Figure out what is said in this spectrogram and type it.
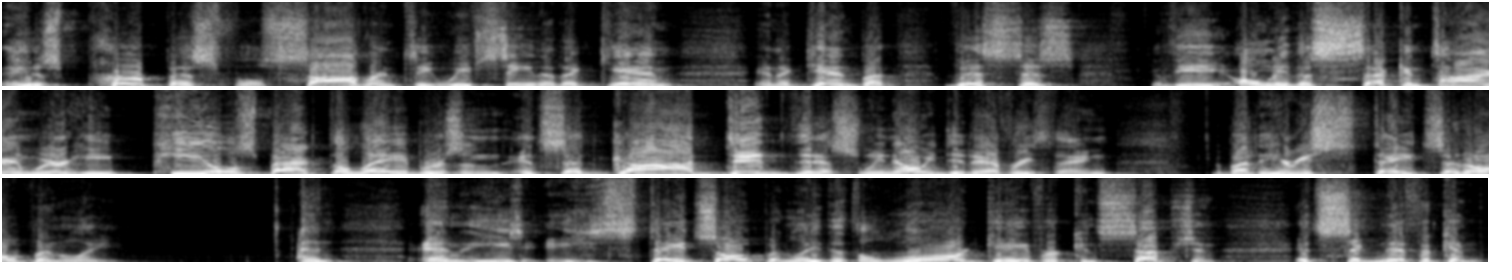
his purposeful sovereignty. We've seen it again and again, but this is the only the second time where he peels back the labors and, and said, God did this. We know he did everything, but here he states it openly. And, and he, he states openly that the Lord gave her conception. It's significant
